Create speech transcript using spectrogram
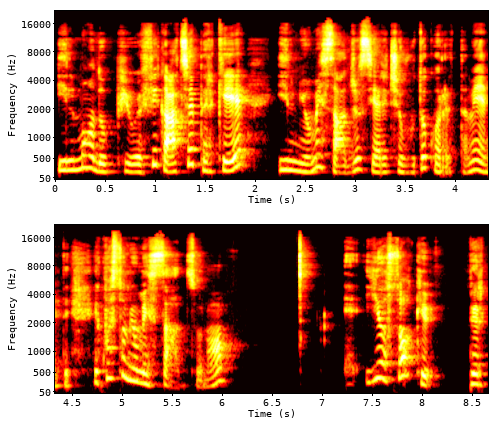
il modo più efficace perché il mio messaggio sia ricevuto correttamente. E questo mio messaggio, no? Io so che per,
